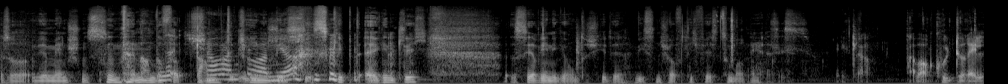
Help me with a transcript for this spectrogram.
Also wir Menschen sind einander ne, verdammt ähnlich. Ja. Es gibt eigentlich sehr wenige Unterschiede wissenschaftlich festzumachen. Ja, das ist eh klar. Aber auch kulturell.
